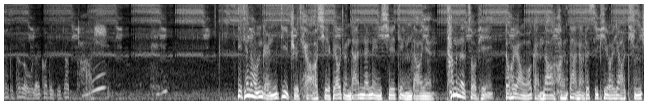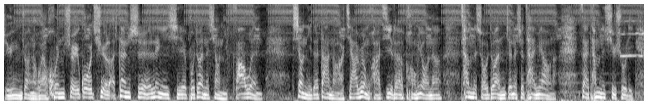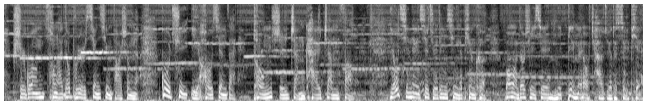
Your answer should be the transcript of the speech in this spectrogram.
盖搿搭楼来高头就叫茶室。一天到晚给人递纸条、写标准单的那些电影导演，他们的作品都会让我感到大脑的 CPU 要停止运转了，我要昏睡过去了。但是另一些不断的向你发问。像你的大脑加润滑剂的朋友呢，他们的手段真的是太妙了。在他们的叙述里，时光从来都不是线性发生的，过去、以后、现在同时展开绽放。尤其那些决定性的片刻，往往都是一些你并没有察觉的碎片。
